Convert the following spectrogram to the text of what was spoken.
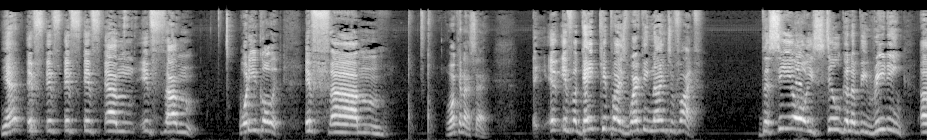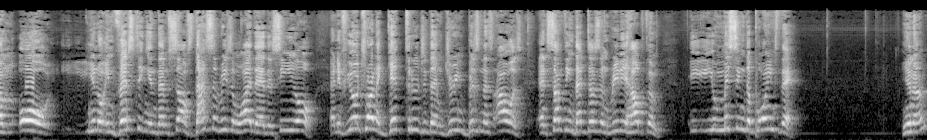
yeah. If if if if um if um what do you call it? If um what can I say? If, if a gatekeeper is working nine to five, the CEO is still gonna be reading um or you know investing in themselves. That's the reason why they're the CEO. And if you're trying to get through to them during business hours and something that doesn't really help them, you're missing the point there. You know?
